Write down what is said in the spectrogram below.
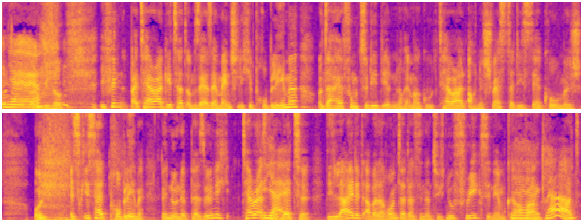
Ja, ja, ja. irgendwie so. Ich finde, bei Terra geht's halt um sehr, sehr menschliche Probleme und daher funktioniert die noch immer gut. Terra hat auch eine Schwester, die ist sehr komisch und es ist halt Probleme. Wenn du eine persönlich, Terra ist eine nette, die leidet aber darunter, dass sie natürlich nur Freaks in ihrem Körper ja, klar. hat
